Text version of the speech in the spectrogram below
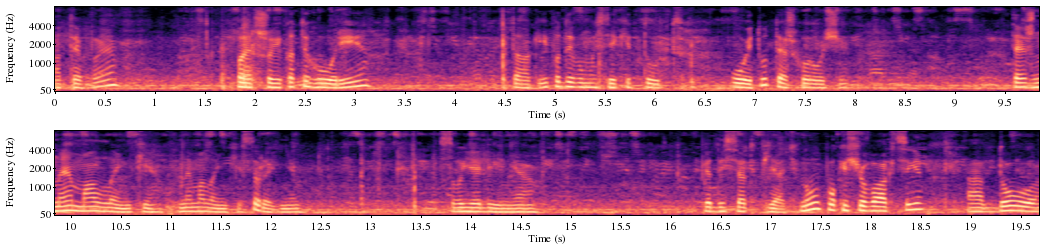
АТБ першої категорії. Так, і подивимось, які тут. Ой, тут теж хороші. Теж не маленькі, не маленькі, середні. Своя лінія. 55. Ну, поки що в акції. А, до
